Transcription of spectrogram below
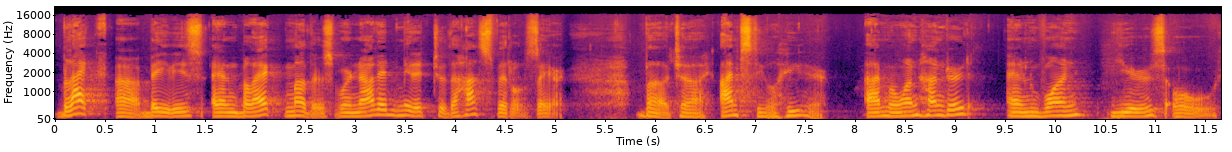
black uh, babies and black mothers were not admitted to the hospitals there. But uh, I'm still here. I'm 101 years old.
